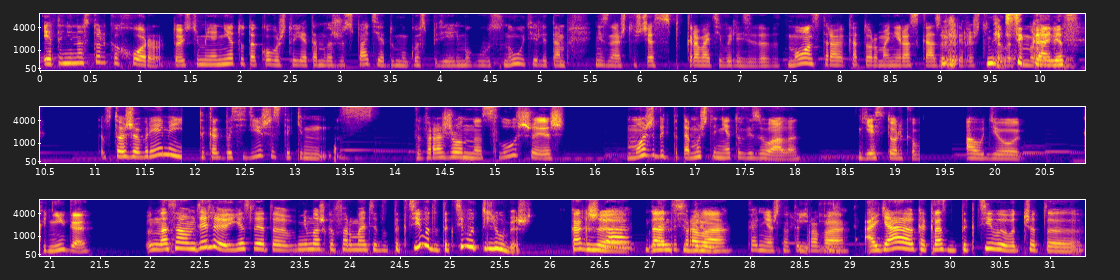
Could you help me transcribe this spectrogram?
Это не настолько хоррор, то есть у меня нету такого, что я там ложусь спать, и я думаю, господи, я не могу уснуть, или там, не знаю, что сейчас из-под кровати вылезет этот монстр, о котором они рассказывают, или что-то в этом роде. В то же время ты как бы сидишь и с таким завороженно слушаешь, может быть, потому что нету визуала. Есть только аудио книга. На самом деле, если это немножко в формате детектива, детективы ты любишь. Как же Да, да ты права. Конечно, ты и, права. И, а я как раз детективы вот что-то...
